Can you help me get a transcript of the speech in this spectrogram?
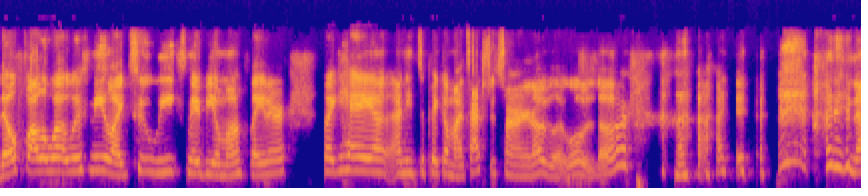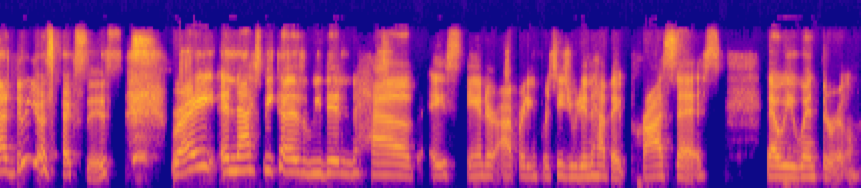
they'll follow up with me like two weeks, maybe a month later, like, hey, I, I need to pick up my tax return. And I'll be like, oh, Lord, I, did, not do your taxes. Right. And that's because we didn't have a standard operating procedure, we didn't have a process that we went through.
